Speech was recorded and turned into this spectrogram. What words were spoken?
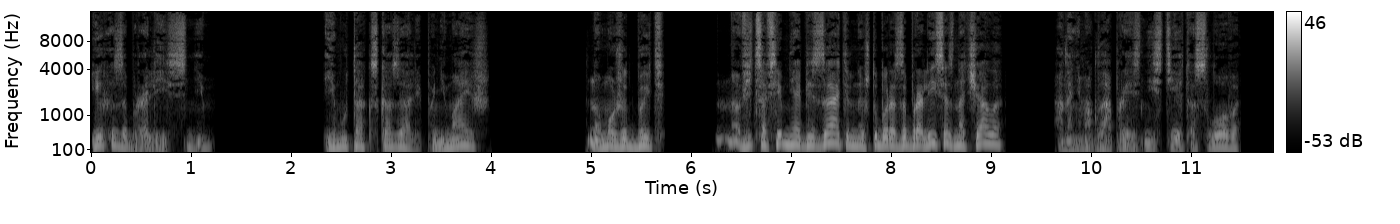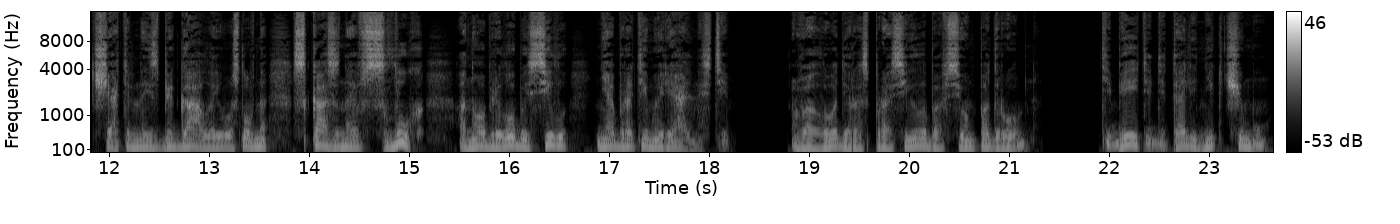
и разобрались с ним. Ему так сказали, понимаешь? Но, может быть, но ведь совсем не обязательно, чтобы разобрались означало... Она не могла произнести это слово, тщательно избегала его, словно сказанное вслух, оно обрело бы силу необратимой реальности. Володя расспросил обо всем подробно. Тебе эти детали ни к чему,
